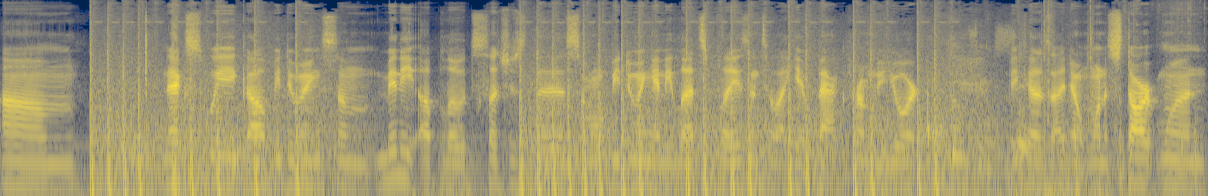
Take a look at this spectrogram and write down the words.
Um, next week I'll be doing some mini uploads such as this. I won't be doing any Let's Plays until I get back from New York because I don't want to start one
